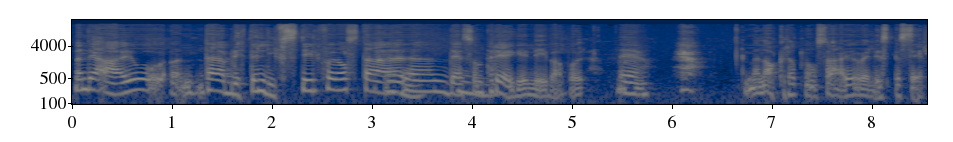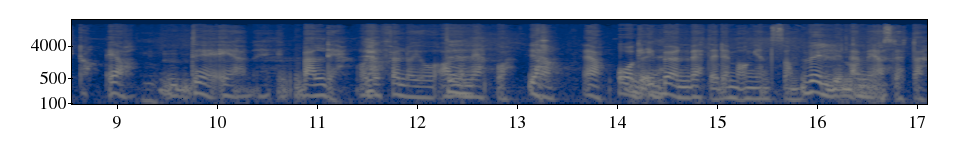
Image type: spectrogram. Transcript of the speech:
men det er jo det er blitt en livsstil for oss. Det er mm. det som mm. preger livet vårt. Mm. Ja. Men akkurat nå så er det jo veldig spesielt, da. Ja, mm. det er veldig. Og det følger jo alle det, med på. Ja. Ja. Og i bønn vet jeg det er mange som mange. er med og støtter.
